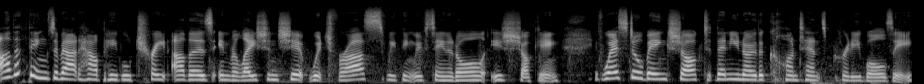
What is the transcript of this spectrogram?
other things about how people treat others in relationship, which for us, we think we've seen it all, is shocking. If we're still being shocked, then you know the content's pretty ballsy.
